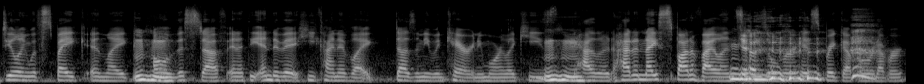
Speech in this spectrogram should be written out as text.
dealing with Spike and like mm-hmm. all of this stuff. And at the end of it, he kind of like doesn't even care anymore. Like he's had a, had a nice spot of violence Yeah. and he's over his breakup or whatever.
